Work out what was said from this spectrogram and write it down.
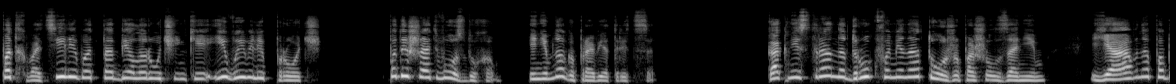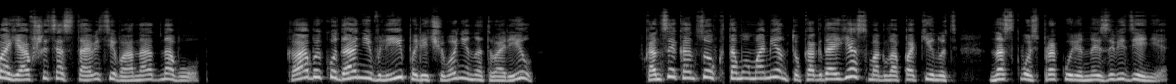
подхватили его от белорученьки и вывели прочь, подышать воздухом и немного проветриться. Как ни странно, друг Фомина тоже пошел за ним, явно побоявшись оставить Ивана одного. Кабы куда ни влип или чего не натворил. В конце концов, к тому моменту, когда я смогла покинуть насквозь прокуренное заведение,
